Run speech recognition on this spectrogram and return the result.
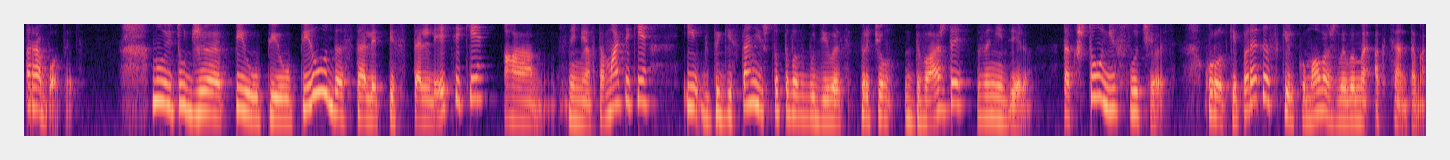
работать. Ну и тут же пиу-пиу-пиу достали пистолетики, а с ними автоматики, и в Дагестане что-то возбудилось, причем дважды за неделю. Так що у них случилось? Короткий переказ з кількома важливими акцентами.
